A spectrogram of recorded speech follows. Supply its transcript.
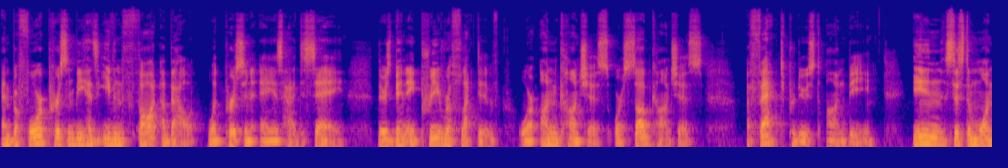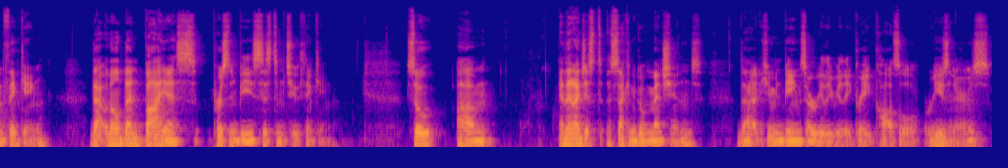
And before person B has even thought about what person A has had to say, there's been a pre reflective or unconscious or subconscious effect produced on B in system one thinking that will then bias person B's system two thinking. So, um, and then I just a second ago mentioned that human beings are really, really great causal reasoners.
